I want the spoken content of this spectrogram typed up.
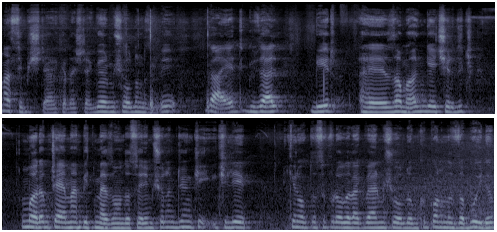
nasip işte arkadaşlar. Görmüş olduğunuz gibi gayet güzel bir e, zaman geçirdik. Umarım ki hemen bitmez onu da söylemiş olayım. Dünkü ikili 2.0 olarak vermiş olduğum kuponumuz da buydu.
